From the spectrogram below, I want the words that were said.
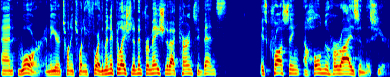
and war in the year 2024. The manipulation of information about current events is crossing a whole new horizon this year.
